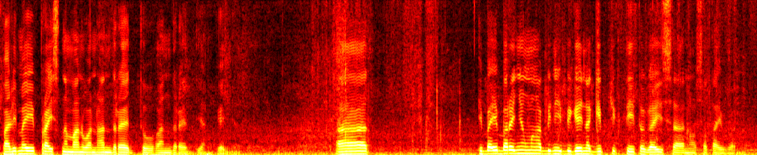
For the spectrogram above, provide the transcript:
Bali may price naman 100, 200, yan, ganyan. At iba-iba rin yung mga binibigay na gift check dito guys sa ano sa Taiwan.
